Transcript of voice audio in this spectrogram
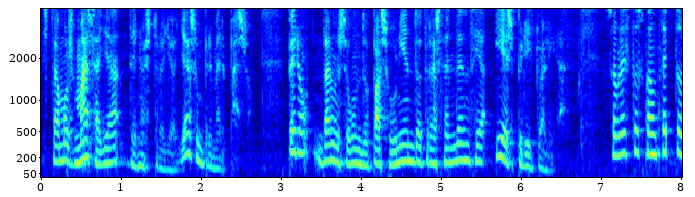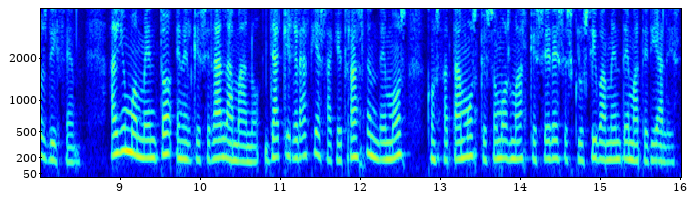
estamos más allá de nuestro yo, ya es un primer paso. Pero dar un segundo paso uniendo trascendencia y espiritualidad. Sobre estos conceptos dicen, hay un momento en el que se dan la mano, ya que gracias a que trascendemos constatamos que somos más que seres exclusivamente materiales,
